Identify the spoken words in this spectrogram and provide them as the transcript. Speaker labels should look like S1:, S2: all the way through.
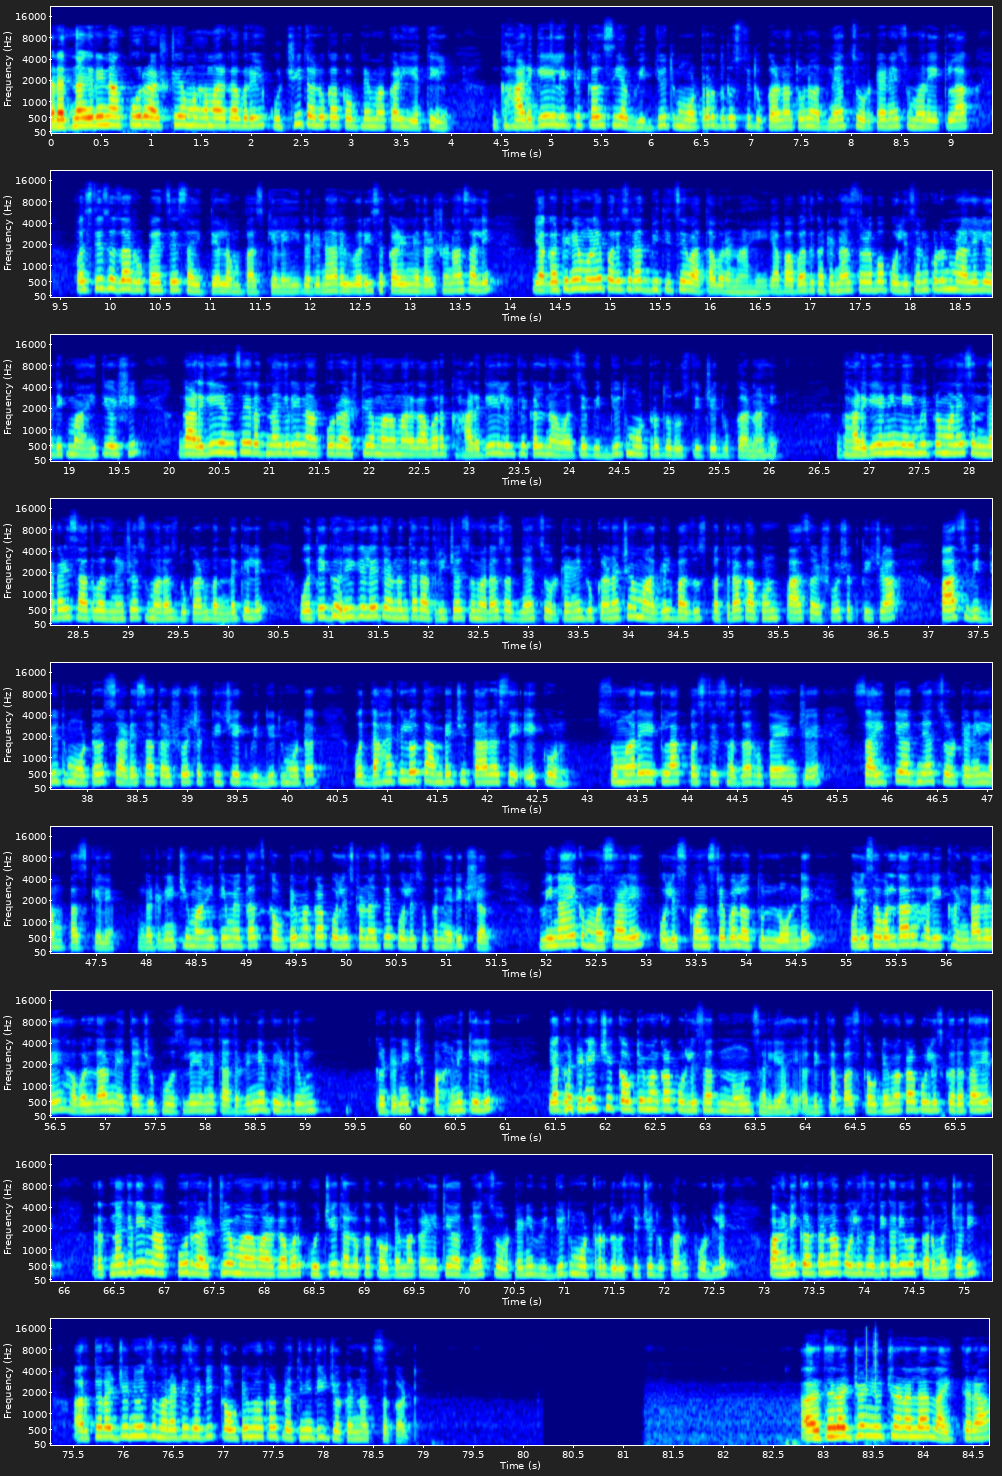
S1: रत्नागिरी नागपूर राष्ट्रीय महामार्गावरील कुची तालुका कवटेमाकाळ येथील घाडगे इलेक्ट्रिकल्स या विद्युत मोटर दुरुस्ती दुकानातून अज्ञात चोरट्याने सुमारे एक लाख पस्तीस हजार रुपयाचे साहित्य लंपास केले. ही घटना रविवारी सकाळी निदर्शनास आली. या घटनेमुळे परिसरात भीतीचे वातावरण आहे. याबाबत घटनास्थळ व पोलिसांकडून मिळालेली अधिक माहिती अशी गाडगे यांचे रत्नागिरी नागपूर राष्ट्रीय महामार्गावर घाडगे इलेक्ट्रिकल नावाचे विद्युत मोटर दुरुस्तीचे दुकान आहे. घाडगे यांनी नेहमीप्रमाणे संध्याकाळी सात वाजण्याच्या सुमारास दुकान बंद केले व ते घरी गेले. त्यानंतर रात्रीच्या सुमारास अज्ञात चोरट्याने दुकानाच्या मागील बाजूस पत्रा कापून पाच अश्वशक्तीच्या पाच विद्युत मोटर साडेसात अश्वशक्तीची एक विद्युत मोटर व दहा किलो तांब्याची तार असे एकूण सुमारे एक लाख पस्तीस हजार रुपयांचे साहित्य अज्ञात चोरट्याने लंपास केले. घटनेची माहिती मिळताच कवटेमाकाळ पोलीस ठाण्याचे पोलीस उपनिरीक्षक Vinayak Masale police constable Atul Londe police हवालदार हरी खंडागळे हवालदार नेताजी भोसले यांनी तातडीने भेट देऊन घटनेची पाहणी केली. या घटनेची कवटेमाकाळ पोलिसात नोंद झाली आहे. अधिक तपास कवटेमाकाळ पोलीस करत आहेत. रत्नागिरी नागपूर राष्ट्रीय महामार्गावर कुची तालुका कवटेमाकाळ येथे अज्ञात चोरट्याने विद्युत मोटर दुरुस्तीचे दुकान फोडले. पाहणी करताना पोलीस अधिकारी व कर्मचारी. अर्थराज्य न्यूज मराठीसाठी कवटेमाकाळ प्रतिनिधी जगन्नाथ सकट. अर्थराज्य न्यूज चॅनलला लाईक करा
